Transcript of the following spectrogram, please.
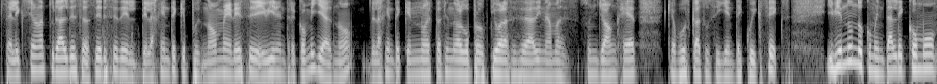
selección natural deshacerse de, de la gente que pues no merece vivir, entre comillas, ¿no? de la gente que no está haciendo algo productivo a la sociedad y nada más es un young head que busca su siguiente quick fix. Y viendo un documental de cómo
